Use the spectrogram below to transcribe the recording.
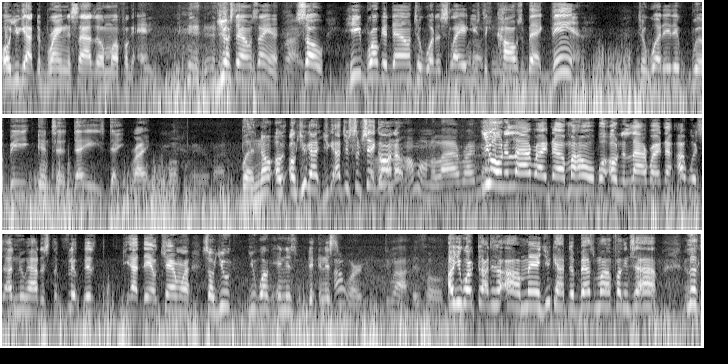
or you got the brain the size of a motherfucking ant. You understand what I'm saying? Right. So he broke it down to what a slave What used to cost back then to what it will be in today's date, right? Welcome everybody. But no, oh, oh you got you got just some shit going on. I'm on the live right now. You on the live right now, my homeboy on the live right now. I wish I knew how to flip this goddamn camera. So you you work in this in this. I work throughout this whole. Oh, you worked out this. Oh man, you got the best motherfucking job. Look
